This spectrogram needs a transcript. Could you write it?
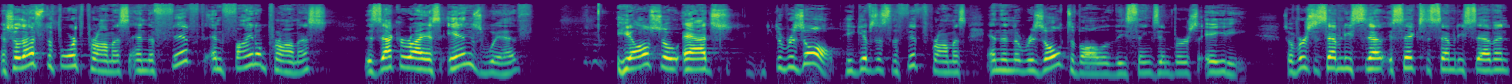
And so that's the fourth promise. And the fifth and final promise that Zechariah ends with, he also adds the result. He gives us the fifth promise and then the result of all of these things in verse 80. So verses 76 to 77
